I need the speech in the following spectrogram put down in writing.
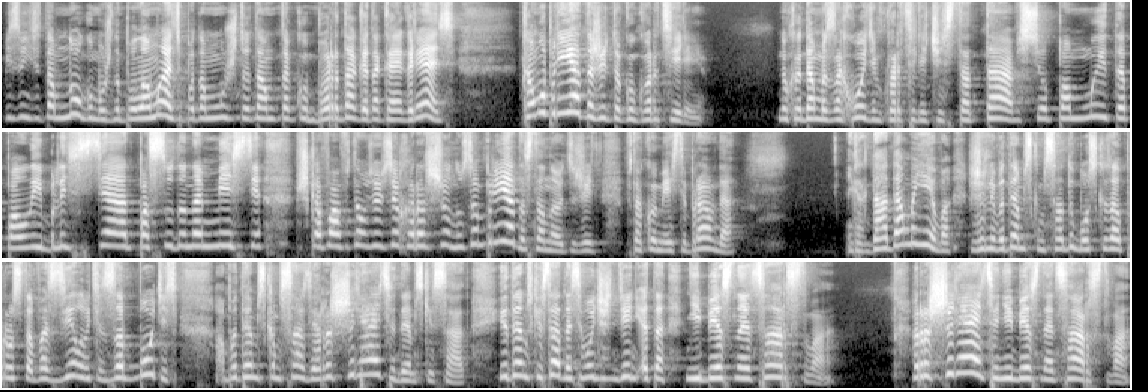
извините, там ногу можно поломать, потому что там такой бардак и такая грязь. Кому приятно жить в такой квартире? Но когда мы заходим в квартире чистота, все помыто, полы блестят, посуда на месте, шкафа в том, все, все хорошо. Ну, самое приятно становится жить в таком месте, правда? И когда Адам и Ева жили в Эдемском саду, Бог сказал, просто возделывайте, заботьтесь об Эдемском саде, расширяйте Эдемский сад. Эдемский сад на сегодняшний день – это небесное царство. Расширяйте небесное царство.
